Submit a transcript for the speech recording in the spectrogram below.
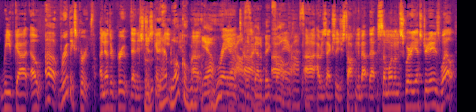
we've got oh uh, Rubik's Groove, another group that is just going to be local group. Yeah. great They're awesome. time. They've got a big Uh, following. They're awesome. uh, I was actually just talking about that to someone on the square yesterday as well.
